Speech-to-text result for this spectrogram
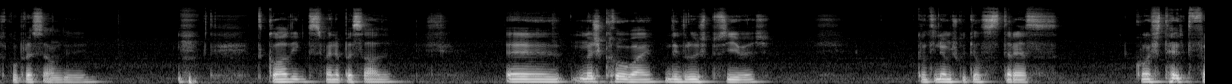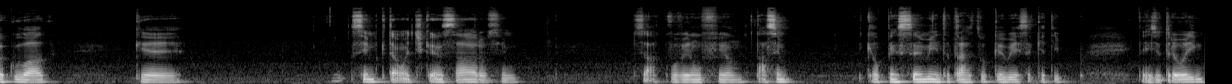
Recuperação de, de código de semana passada. Uh, mas correu bem, dentro dos possíveis. Continuamos com aquele stress constante de faculdade que é sempre que estão a descansar ou sempre sabe, que vou ver um filme, está sempre aquele pensamento atrás da tua cabeça que é tipo tens o trabalhinho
